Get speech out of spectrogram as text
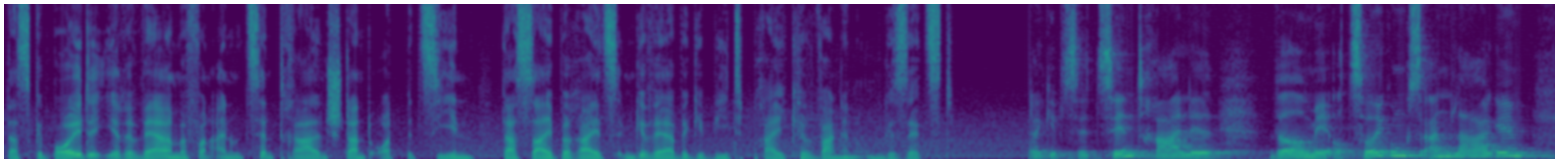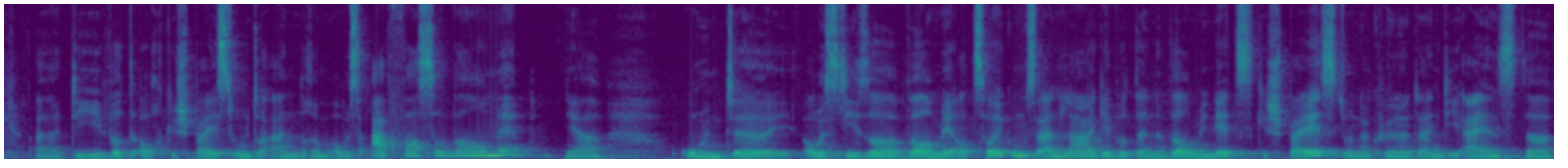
dass Gebäude ihre Wärme von einem zentralen Standort beziehen. Das sei bereits im Gewerbegebiet Breike-Wangen umgesetzt. Da gibt es eine zentrale Wärmeerzeugungsanlage, äh, die wird auch gespeist unter anderem aus Abwasserwärme. Ja. Und äh, aus dieser Wärmeerzeugungsanlage wird dann ein Wärmenetz gespeist und da können dann die einzelnen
